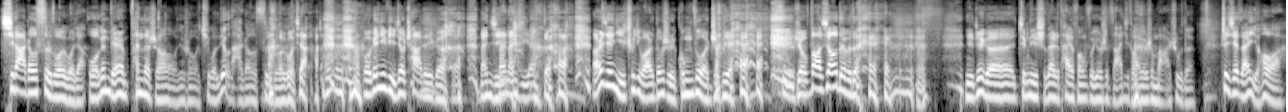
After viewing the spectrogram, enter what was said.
七大洲四十多个国家，我跟别人喷的时候呢，我就说我去过六大洲四十多个国家，我跟你比就差这个 南极，南南极啊，对吧？而且你出去玩都是工作之便，有报销，对不对？你这个经历实在是太丰富，又是杂技团，又是马术的，这些咱以后啊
